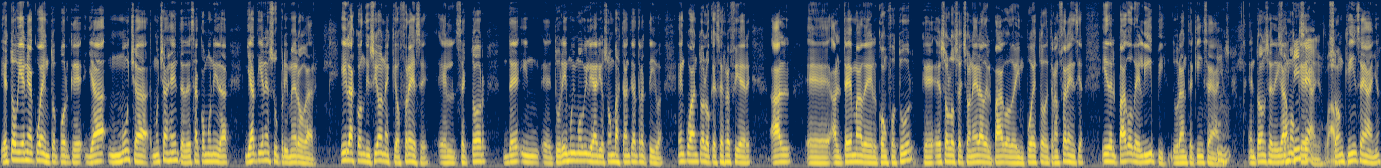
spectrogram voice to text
Y esto viene a cuento porque ya mucha, mucha gente de esa comunidad ya tiene su primer hogar. Y las condiciones que ofrece el sector de eh, turismo inmobiliario son bastante atractivas en cuanto a lo que se refiere al, eh, al tema del Confotur, que eso los exonera del pago de impuestos de transferencia y del pago del IPI durante 15 años. Entonces, digamos 15 que años, wow. son 15 años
